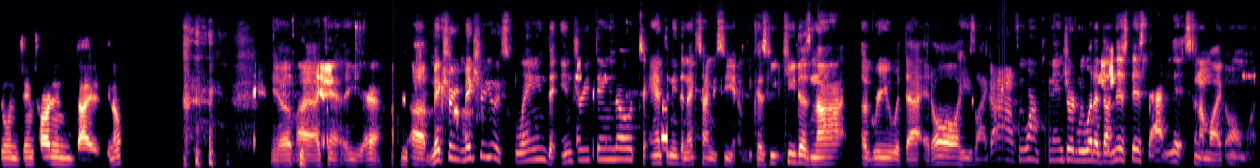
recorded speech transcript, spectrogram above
doing James Harden diet, you know. yeah, I, I, can't. Yeah, uh, make sure make sure you explain the injury thing though to Anthony the next time you see him because he he does not agree with that at all. He's like, ah, if we weren't injured, we would have done this, this, that, and this. And I'm like, oh my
